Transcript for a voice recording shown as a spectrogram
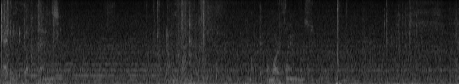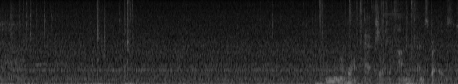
think I need a couple things. A couple more things. No, I don't actually. I'm kind of surprised.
